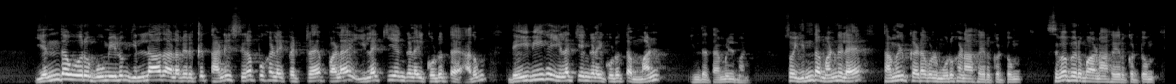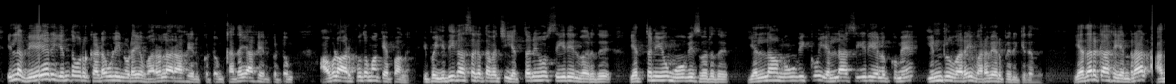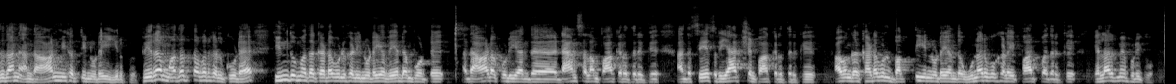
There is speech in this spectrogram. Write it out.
எந்த ஒரு பூமியிலும் இல்லாத அளவிற்கு தனி சிறப்புகளை பெற்ற பல இலக்கியங்களை கொடுத்த அதுவும் தெய்வீக இலக்கியங்களை கொடுத்த மண் இந்த தமிழ் மண். ஸோ இந்த மண்ணில் தமிழ் கடவுள் முருகனாக இருக்கட்டும் சிவபெருமானாக இருக்கட்டும் இல்லை வேறு எந்த ஒரு கடவுளினுடைய வரலாறாக இருக்கட்டும் கதையாக இருக்கட்டும் அவ்வளோ அற்புதமாக கேட்பாங்க. இப்போ இதிகாசகத்தை வச்சு எத்தனையோ சீரியல் வருது எத்தனையோ மூவிஸ் வருது எல்லா மூவிக்கும் எல்லா சீரியலுக்குமே இன்று வரை வரவேற்பு இருக்கிறது. எதற்காக என்றால் அதுதான் அந்த ஆன்மீகத்தினுடைய ஈர்ப்பு. பிற மதத்தவர்கள் கூட இந்து மத கடவுள்களினுடைய வேடம் போட்டு அதை ஆடக்கூடிய அந்த டான்ஸ் எல்லாம் பார்க்கறதுக்கு அந்த ஃபேஸ் ரியாக்ஷன் பார்க்கறதுக்கு அவங்க கடவுள் பக்தியினுடைய அந்த உணர்வுகளை பார்ப்பதற்கு எல்லாருமே பிடிக்கும்.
